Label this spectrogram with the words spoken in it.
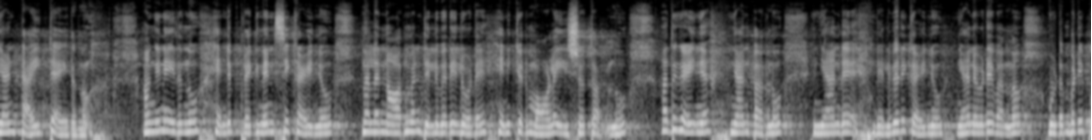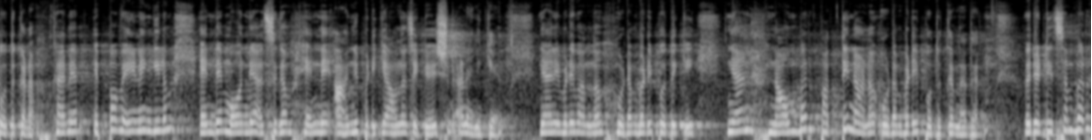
ഞാൻ ടൈറ്റായിരുന്നു അങ്ങനെയിരുന്നു. എന്റെ പ്രഗ്നൻസി കഴിഞ്ഞു. നല്ല നോർമൽ ഡെലിവറിയിലൂടെ എനിക്കൊരു മോളെ ഈശോ തന്നു. അത് കഴിഞ്ഞ് ഞാൻ പറഞ്ഞു ഞാൻ ഡെലിവറി കഴിഞ്ഞു. ഞാൻ ഇവിടെ വന്ന് ഉടമ്പടി പുതുക്കണം. കാരണം എപ്പോൾ വേണമെങ്കിലും എന്റെ മോന്റെ അസുഖം എന്നെ ആഞ്ഞു പിടിക്കാവുന്ന സിറ്റുവേഷനാണ് എനിക്ക്. ഞാൻ ഇവിടെ വന്ന് ഉടമ്പടി പുതുക്കി. ഞാൻ നവംബർ പത്തിനാണ് ഉടമ്പടി പുതുക്കുന്നത്. ഒരു ഡിസംബർ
